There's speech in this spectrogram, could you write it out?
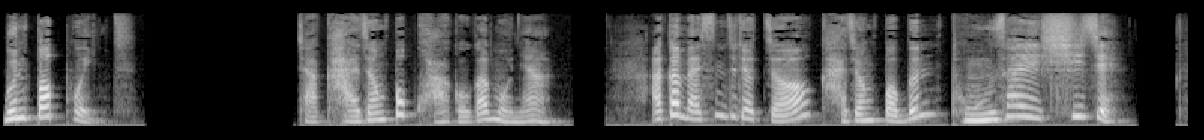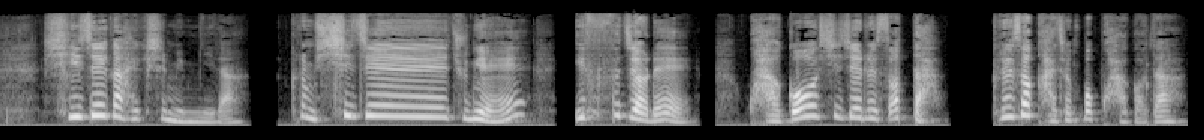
문법 포인트. 자, 가정법 과거가 뭐냐? 아까 말씀드렸죠? 가정법은 동사의 시제. 시제가 핵심입니다. 그럼 시제 중에 if절에 과거 시제를 썼다. 그래서 가정법 과거다.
